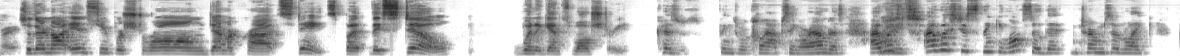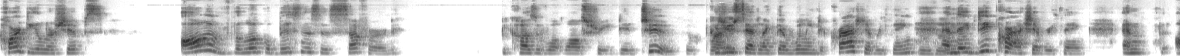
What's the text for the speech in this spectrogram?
right. So they're not in super strong Democrat states, but they still went against Wall Street. Because things were collapsing around us. I was I was just thinking also that in terms of like car dealerships, all of the local businesses suffered because of what Wall Street did too. Because you said like they're willing to crash everything, Mhm. and they did crash everything, and a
